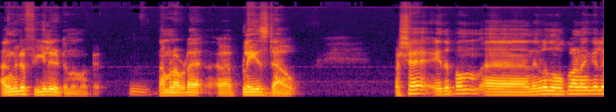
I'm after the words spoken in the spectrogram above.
അങ്ങനെ ഒരു ഫീൽ കിട്ടും നമുക്ക്. നമ്മളവിടെ പ്ലേസ്ഡ് ആവും. പക്ഷേ ഇതിപ്പം നിങ്ങൾ നോക്കുവാണെങ്കിൽ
